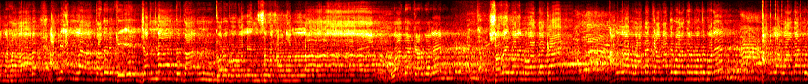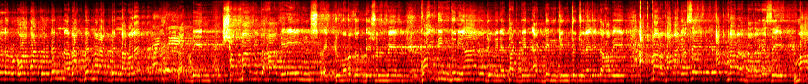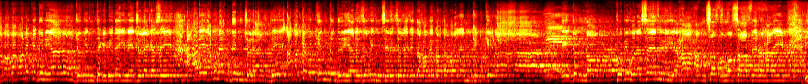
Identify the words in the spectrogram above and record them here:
আনহার, আমি আল্লাহ তাদেরকে জান্নাত করব বলেন সুবহানাল্লাহ। ওয়াদা কার বলেন? সবাই বলেন ওয়াদা কার? আল্লাহর ওয়াদা কি আমাদের ওয়াদার মতো বলেন? আল্লাহ ওয়াদা করলে ওয়াদা করবেন না রাখবেন না রাখবেন না বলেন? রাখবেন। সম্মানিত হাজিরিন একটু মনোযোগ দিয়ে শুনবেন। কয়দিন দুনিয়ার জমিনে থাকবেন একদিন কিন্তু চলে যেতে হবে। আপনার বাবা গেছে আপনার দাদা গেছে মা দুনিয়ার জমিন থেকে বিদায় নিয়ে চলে গেছে। আরে এমন একদিন চলে আসবে, আমাকেও কিন্তু দুনিয়ার জমিন ছেড়ে চলে যেতে হবে, কথা বলেন ঠিক কিনা? এই জন্য কবি বলেছেন ইহা হামসফ মুসাফির হাই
